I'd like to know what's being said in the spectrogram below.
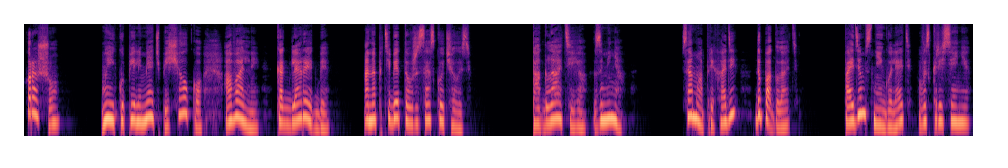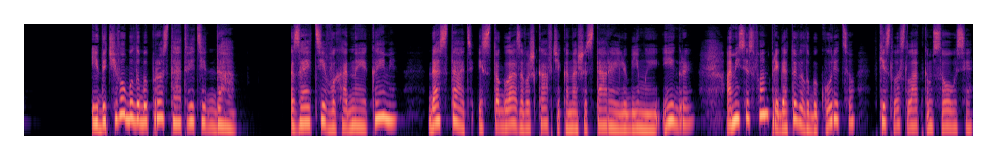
«Хорошо. Мы и купили мяч-пищалку, овальный, как для регби. Она по тебе тоже соскучилась. Погладь ее за меня. Сама приходи, да погладь. Пойдем с ней гулять в воскресенье». И до чего было бы просто ответить «да», Зайти в выходные к Эми, достать из стоглазого шкафчика наши старые любимые игры, а миссис Фон приготовила бы курицу в кисло-сладком соусе,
